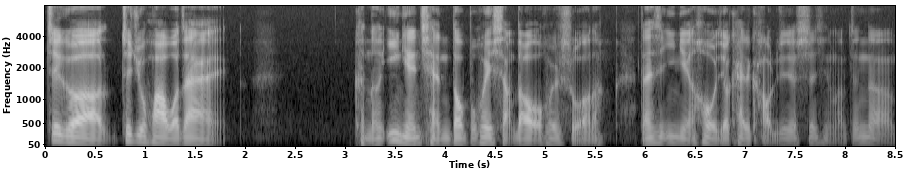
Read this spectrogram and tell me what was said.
这个这句话我在可能一年前都不会想到我会说的，但是一年后我就开始考虑这些事情了。真的，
